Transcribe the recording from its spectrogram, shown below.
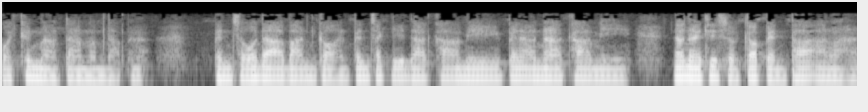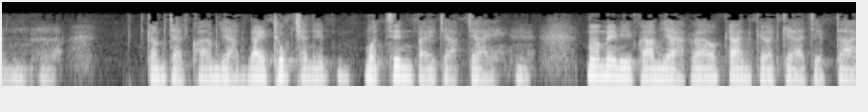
กฏขึ้นมาตามลำดับเป็นโสดาบันก่อน เป็นสกิดาคามี เป็นอนาคามี แล้วในที่สุดก็เป็นพระอาหารหันต์กำจัดความอยากได้ทุกชนิดหมดสิ้นไปจากใจ เมื่อไม่มีความอยากแล้วการเกิดแก่เจ็บตาย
